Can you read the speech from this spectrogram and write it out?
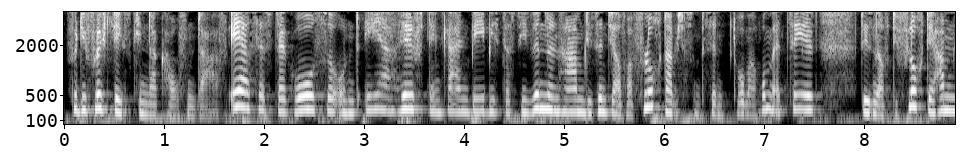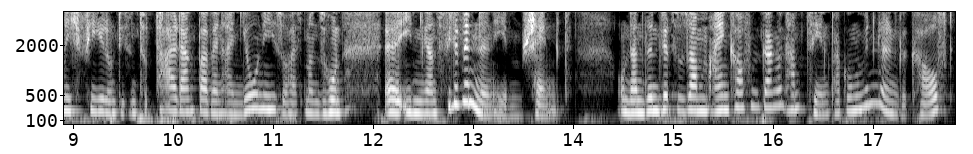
für die Flüchtlingskinder kaufen darf. Er ist jetzt der Große und er hilft den kleinen Babys, dass die Windeln haben. Die sind ja auf der Flucht, da habe ich das ein bisschen drumherum erzählt. Die sind auf die Flucht, die haben nicht viel und die sind total dankbar, wenn ein Joni, so heißt mein Sohn, äh, ihnen ganz viele Windeln eben schenkt. Und dann sind wir zusammen einkaufen gegangen und haben zehn Packungen Windeln gekauft.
